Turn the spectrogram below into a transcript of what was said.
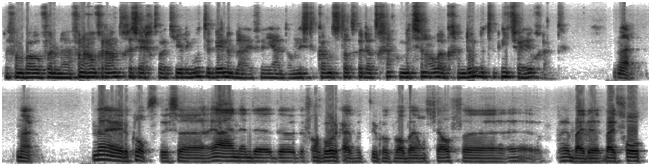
van boven, van hoge rand gezegd wordt, jullie moeten binnen blijven. Ja, dan is de kans dat we dat gaan, met z'n allen ook gaan doen natuurlijk niet zo heel groot. Nee, nee. Nee, dat klopt. Dus ja, en, en de, de, de verantwoordelijkheid wordt natuurlijk ook wel bij onszelf, bij, de, bij het volk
